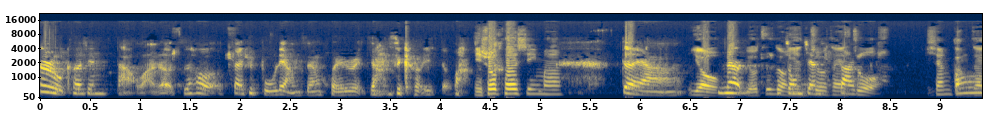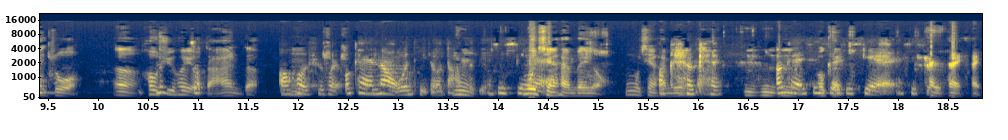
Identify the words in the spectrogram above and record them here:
那如果科兴打完了之后再去补两针辉瑞，这样是可以的吗？你说科兴吗？对啊，有那有这种研究在做，香港在做，哦、嗯，后续会有答案的。哦，后续会、嗯、，OK，那我问题就到这边，谢谢。目前还没有，目前还没有。OK，嗯嗯，OK，谢谢.谢谢，谢谢。嗨嗨嗨。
